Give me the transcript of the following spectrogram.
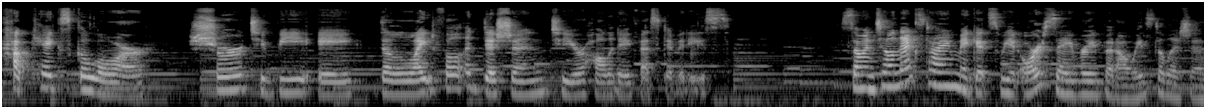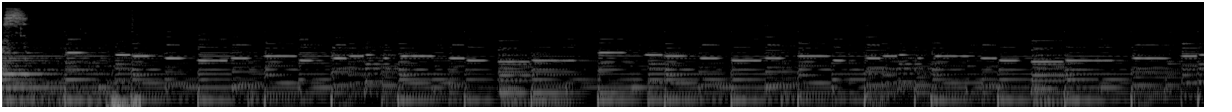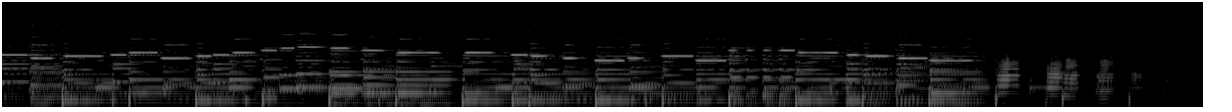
cupcakes galore sure to be a delightful addition to your holiday festivities. So until next time, make it sweet or savory, but always delicious.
